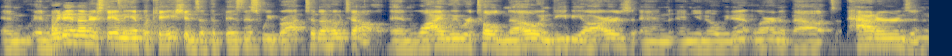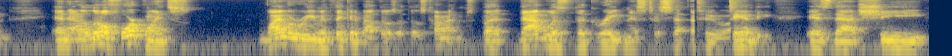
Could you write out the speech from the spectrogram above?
And, and we didn't understand the implications of the business we brought to the hotel and why we were told no in DBRs and and you know we didn't learn about patterns and and at a little four points why were we even thinking about those at those times? But that was the greatness to to Sandy is that she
